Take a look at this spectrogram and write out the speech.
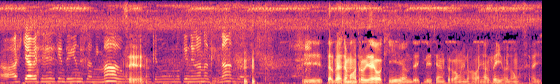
Ay, que a veces se siente bien desanimado, Sí. que no, no tiene ganas de nada. Y tal vez hacemos otro video aquí donde Cristian, pero vamos a irnos a bañar al río y lo vamos a hacer ahí.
